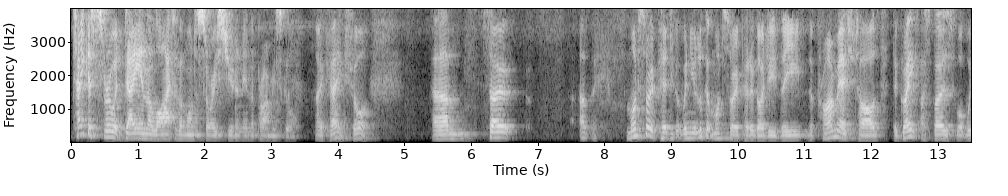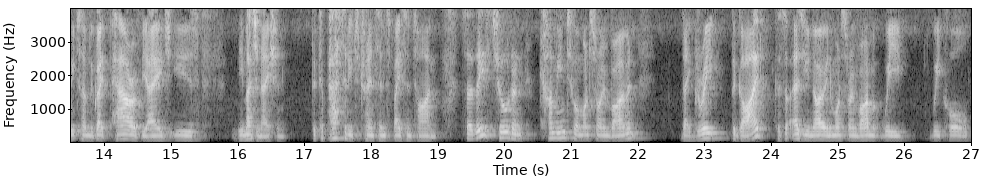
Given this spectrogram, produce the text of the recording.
Take us through a day in the life of a Montessori student in the primary school. Okay, sure. Um, so, uh, Montessori pedagogy, when you look at Montessori pedagogy, the, the primary age child, the great, I suppose, what we term the great power of the age is the imagination, the capacity to transcend space and time. So these children come into a Montessori environment, they greet the guide, because as you know, in a Montessori environment, we, we call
